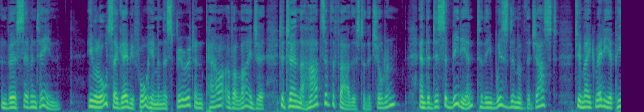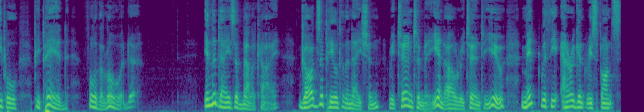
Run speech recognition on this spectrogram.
and verse 17. He will also go before him in the spirit and power of Elijah to turn the hearts of the fathers to the children, and the disobedient to the wisdom of the just, to make ready a people prepared for the Lord. In the days of Malachi, God's appeal to the nation, return to me and I'll return to you, met with the arrogant response,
